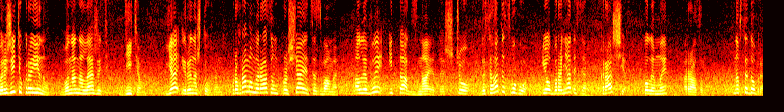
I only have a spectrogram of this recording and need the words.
Бережіть Україну, вона належить дітям. Я Ірина Штогран. Програма Ми разом прощається з вами, Але ви і так знаєте, що досягати свого і оборонятися краще, коли ми разом. На все добре.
